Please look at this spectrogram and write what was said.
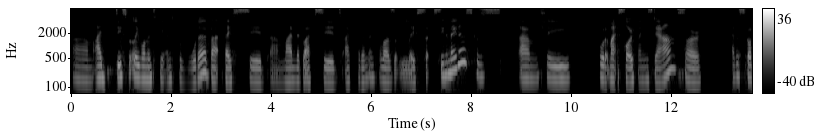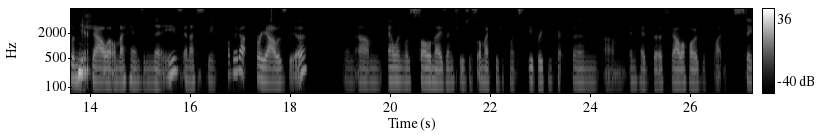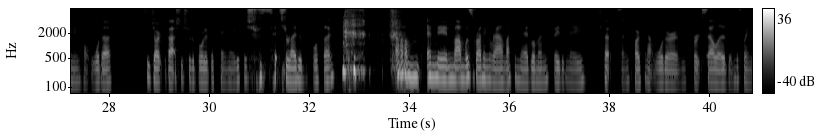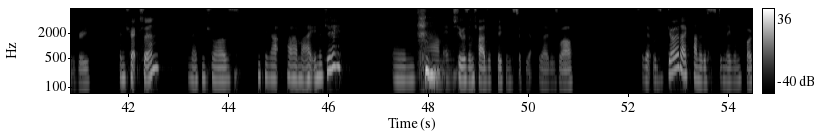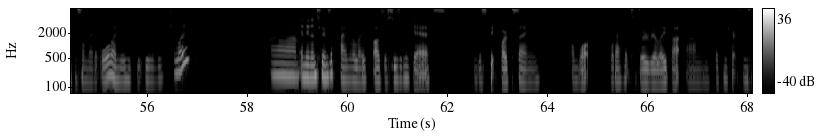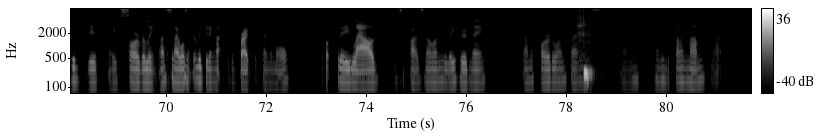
Um, I desperately wanted to get into the water, but they said, um, my midwife said I couldn't until I was at least six centimeters because um, she thought it might slow things down. So I just got in the yeah. shower on my hands and knees and I spent probably about three hours there. And, um, Ellen was so amazing. She was just on my pressure points every contraction, um, and had the shower hose with like steaming hot water. She joked about she should have brought her bikini because she was saturated, the poor thing. um, and then mum was running around like a mad woman feeding me chips and coconut water and fruit salad in between every contraction, making sure I was keeping up uh, my energy. And, um, and she was in charge of keeping Sticky up to date as well. So that was good. I kind of just didn't even focus on that at all. I knew he'd get there eventually. Um, and then in terms of pain relief, I was just using the gas and just kept focusing on what, what I had to do really. But, um, the contractions were definitely so relentless and I wasn't really getting much of a break between them all. I got pretty loud. I'm surprised no one really heard me down the corridor and things. um, I remember telling mum like,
